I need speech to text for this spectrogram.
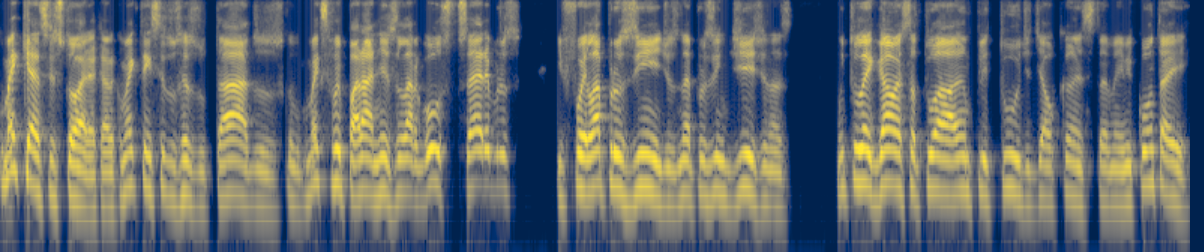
Como é que é essa história, cara? Como é que tem sido os resultados? Como é que você foi parar nisso? Você largou os cérebros e foi lá para os índios, né? Para os indígenas. Muito legal essa tua amplitude de alcance também. Me conta aí.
